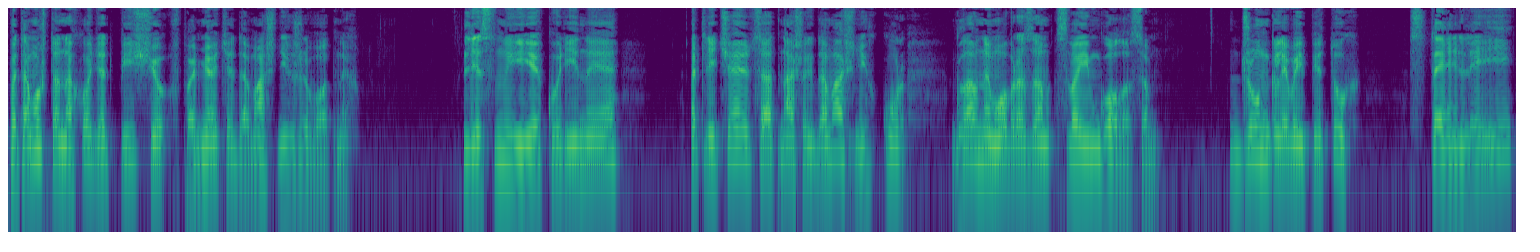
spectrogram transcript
потому что находят пищу в помете домашних животных. Лесные куриные отличаются от наших домашних кур главным образом своим голосом. Джунглевый петух Стэнлей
